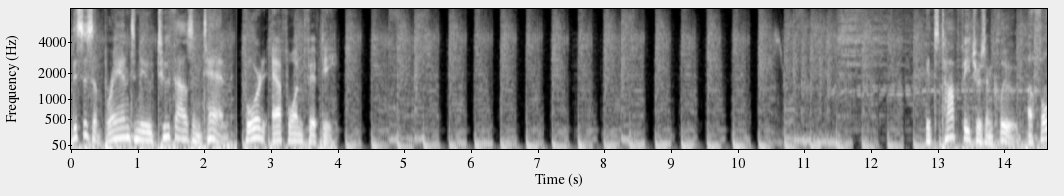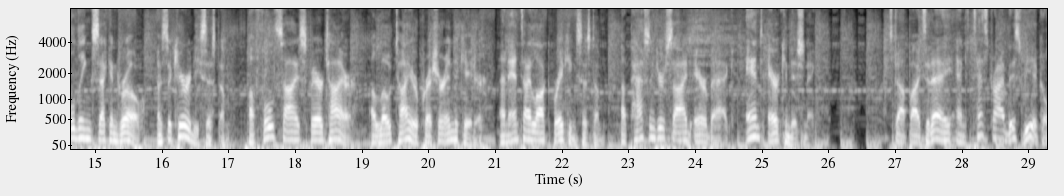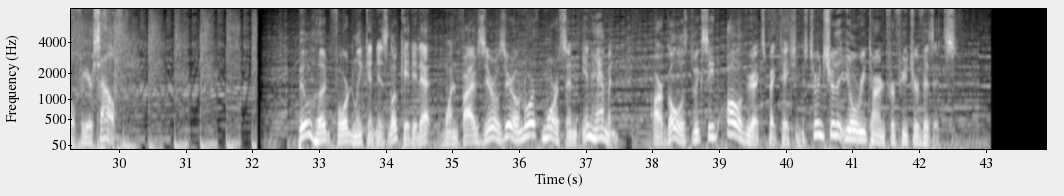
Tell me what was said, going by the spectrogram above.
This is a brand new 2010 Ford F-150. Its top features include a folding second row, a security system, a full-size spare tire, a low tire pressure indicator, an anti-lock braking system, a passenger side airbag, and air conditioning. Stop by today and test drive this vehicle for yourself. Bill Hood Ford Lincoln is located at 1500 North Morrison in Hammond. Our goal is to exceed all of your expectations to ensure that you'll return for future visits.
